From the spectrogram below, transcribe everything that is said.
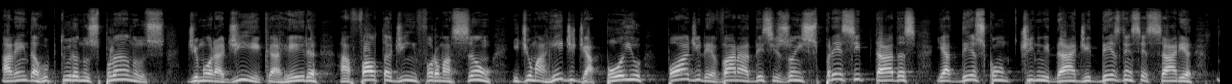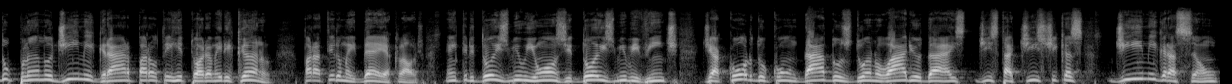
Além da ruptura nos planos de moradia e carreira, a falta de informação e de uma rede de apoio pode levar a decisões precipitadas e a descontinuidade desnecessária do plano de imigrar para o território americano. Para ter uma ideia, Cláudio, entre 2011 e 2020, de acordo com dados do Anuário de Estatísticas de Imigração,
